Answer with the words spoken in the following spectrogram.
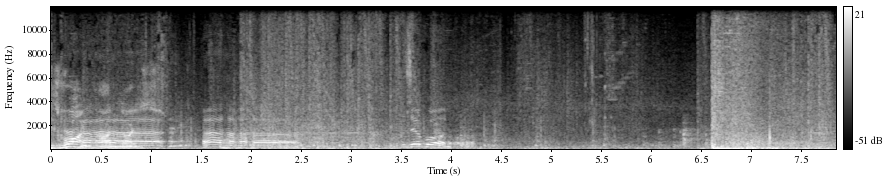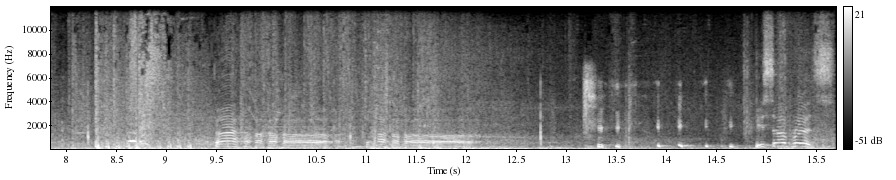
He's one. Oh, nice. Where's the other one? He's Cerberus!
